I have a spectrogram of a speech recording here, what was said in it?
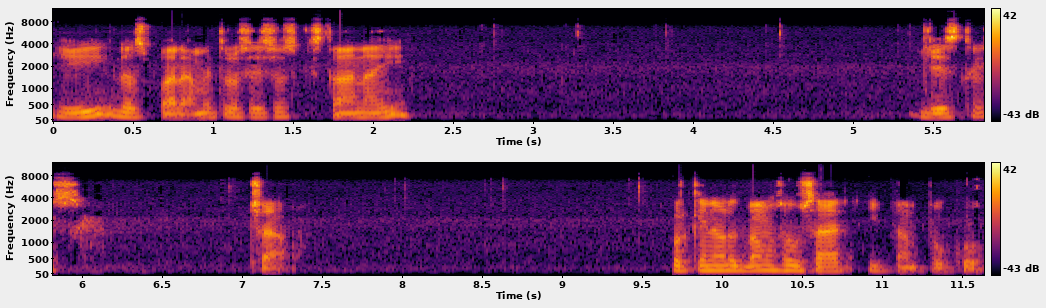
Y los parámetros esos que estaban ahí. Y estos chao. Porque no los vamos a usar y tampoco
